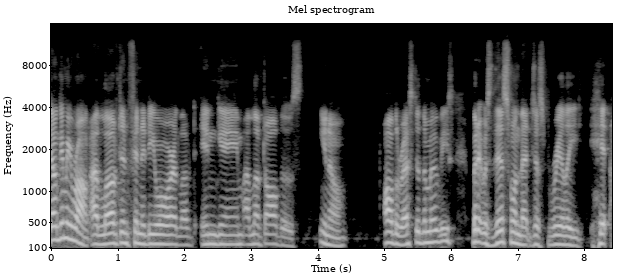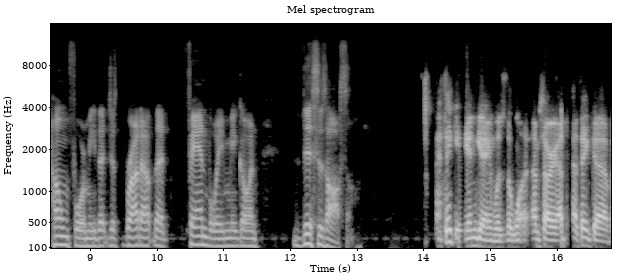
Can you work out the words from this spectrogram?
don't get me wrong. I loved Infinity War. I loved Endgame. I loved all those, you know, all the rest of the movies, but it was this one that just really hit home for me that just brought out that fanboy in me going, this is awesome. I think Endgame was the one. I'm sorry. I, I think uh,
